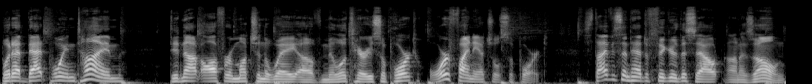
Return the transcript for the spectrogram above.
But at that point in time, did not offer much in the way of military support or financial support. Stuyvesant had to figure this out on his own.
